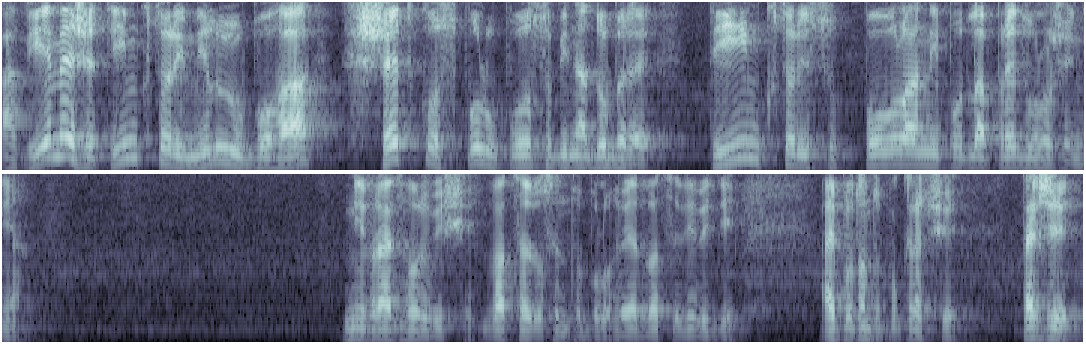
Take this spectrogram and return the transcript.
A vieme, že tým, ktorí milujú Boha, všetko spolu pôsobí na dobré tým, ktorí sú povolaní podľa predúloženia. Nie vráť hore vyššie. 28 to bolo, hej, 29 je. Aj potom to pokračuje. Takže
